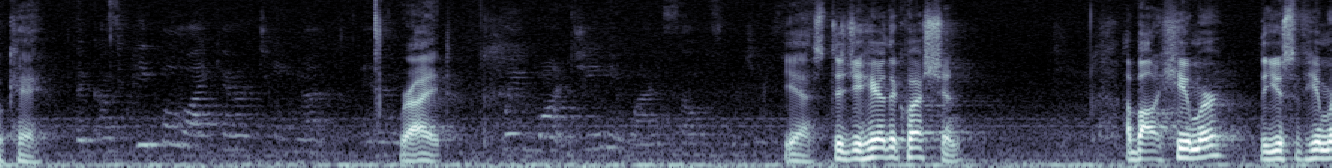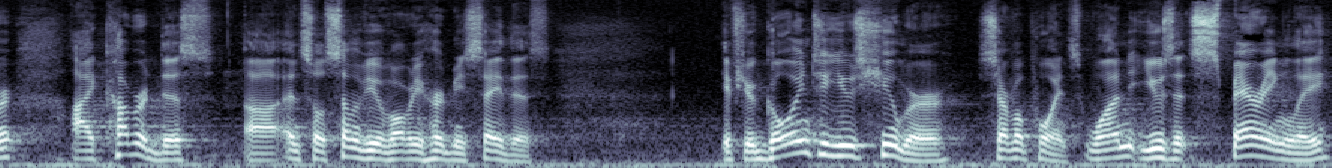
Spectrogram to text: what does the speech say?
Okay. Because people like entertainment right. we want genuine souls. Yes. Did you hear the question about humor, the use of humor? I covered this, uh, and so some of you have already heard me say this. If you're going to use humor, several points. One, use it sparingly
